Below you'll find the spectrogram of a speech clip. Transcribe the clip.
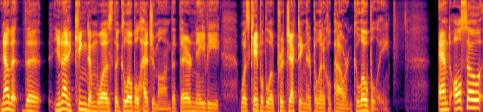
now that the United Kingdom was the global hegemon, that their navy was capable of projecting their political power globally. And also,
